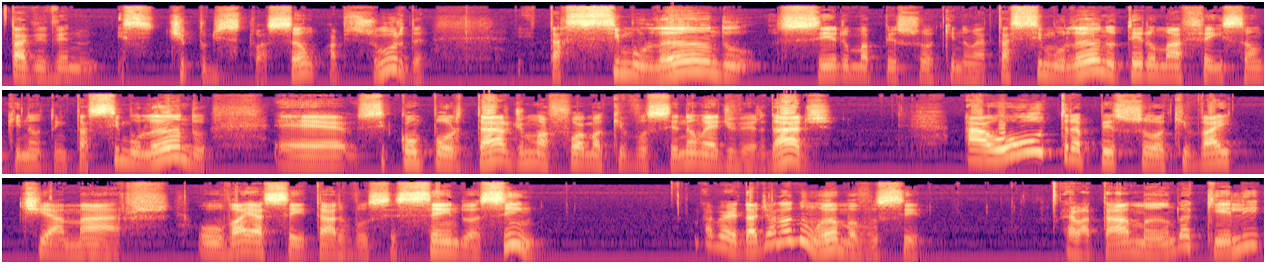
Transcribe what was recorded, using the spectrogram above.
está vivendo esse tipo de situação absurda, está simulando ser uma pessoa que não é, está simulando ter uma afeição que não tem, está simulando é, se comportar de uma forma que você não é de verdade, a outra pessoa que vai te amar, ou vai aceitar você sendo assim, na verdade ela não ama você. Ela está amando aquele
